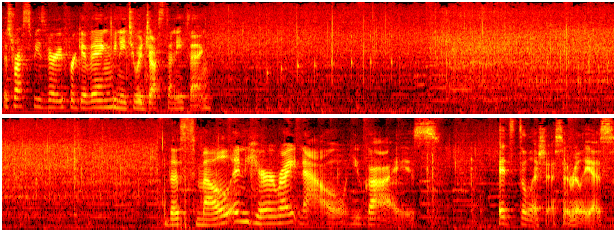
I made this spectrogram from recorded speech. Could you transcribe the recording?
This recipe is very forgiving. You need to adjust anything. The smell in here right now, you guys. It's delicious, it really is.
